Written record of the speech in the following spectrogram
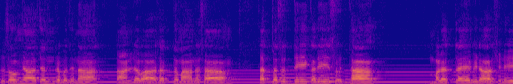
सुसौम्या चन्द्रवदना ताण्डवासक्तमानसां सत्त्वशुद्धिकरी शुद्धा मलत्रयविनाशिनी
